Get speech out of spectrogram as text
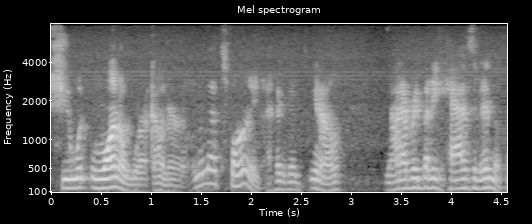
She wouldn't want to work on her own, and that's fine. I think that, you know, not everybody has it in them.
